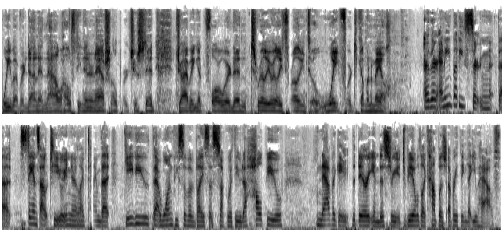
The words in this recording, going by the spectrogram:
we've ever done. And now Holstein International purchased it, driving it forward, and it's really, really thrilling to wait for it to come in the mail. Are there anybody certain that stands out to you in your lifetime that gave you that one piece of advice that stuck with you to help you navigate the dairy industry to be able to accomplish everything that you have?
